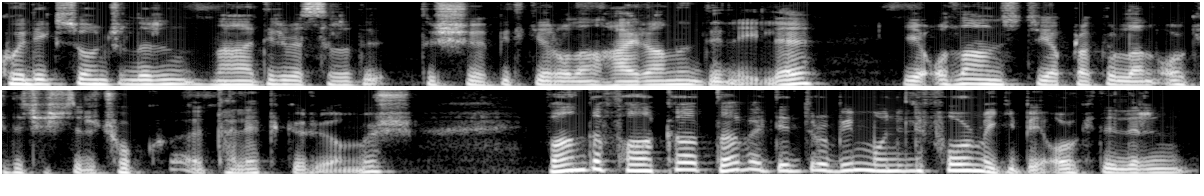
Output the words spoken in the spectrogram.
koleksiyoncuların nadir ve sıra dışı bitkiler olan hayranlığı nedeniyle e, olağanüstü yapraklı olan orkide çeşitleri çok e, talep görüyormuş. Vanda falcata ve Dendrobium moniliforme gibi orkidelerin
